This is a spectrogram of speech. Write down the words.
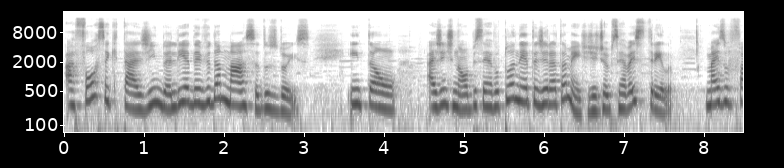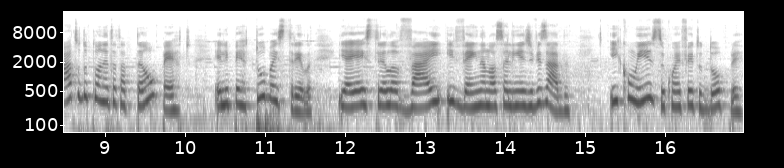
a força que está agindo ali é devido à massa dos dois. Então, a gente não observa o planeta diretamente, a gente observa a estrela. Mas o fato do planeta estar tá tão perto, ele perturba a estrela, e aí a estrela vai e vem na nossa linha divisada. E com isso, com o efeito Doppler,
